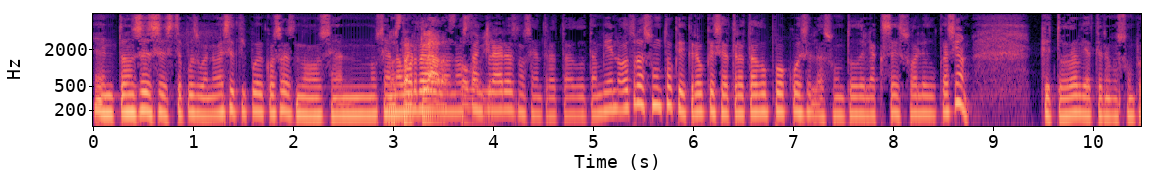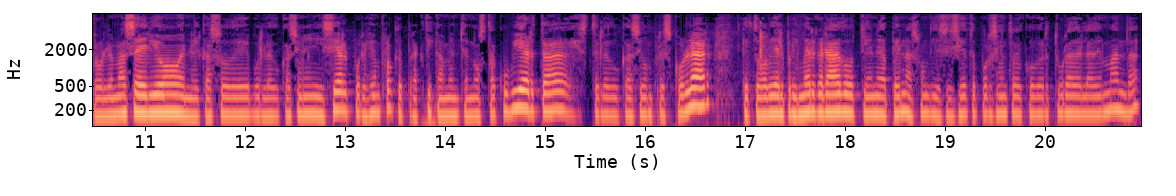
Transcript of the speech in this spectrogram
Entonces, este pues bueno, ese tipo de cosas no se han no se han abordado, no están claras, no se han tratado también. Otro asunto que creo que se ha tratado poco es el asunto del acceso a la educación, que todavía tenemos un problema serio en el caso de pues, la educación inicial, por ejemplo, que prácticamente no está cubierta, este la educación preescolar, que todavía el primer grado tiene apenas un 17% de cobertura de la demanda.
